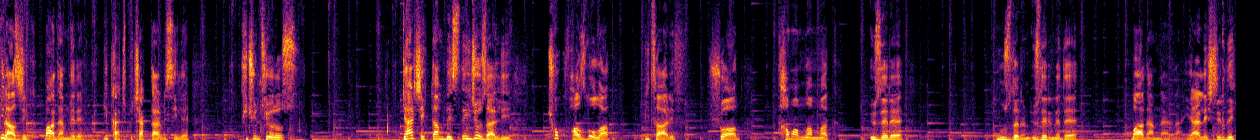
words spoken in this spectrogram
Birazcık bademleri birkaç bıçak darbesiyle küçültüyoruz. Gerçekten besleyici özelliği çok fazla olan bir tarif şu an tamamlanmak üzere muzların üzerine de bademlerden yerleştirdik.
